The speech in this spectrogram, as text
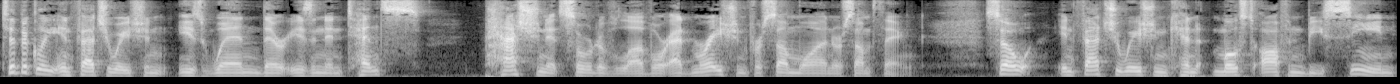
Typically, infatuation is when there is an intense, passionate sort of love or admiration for someone or something. So, infatuation can most often be seen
